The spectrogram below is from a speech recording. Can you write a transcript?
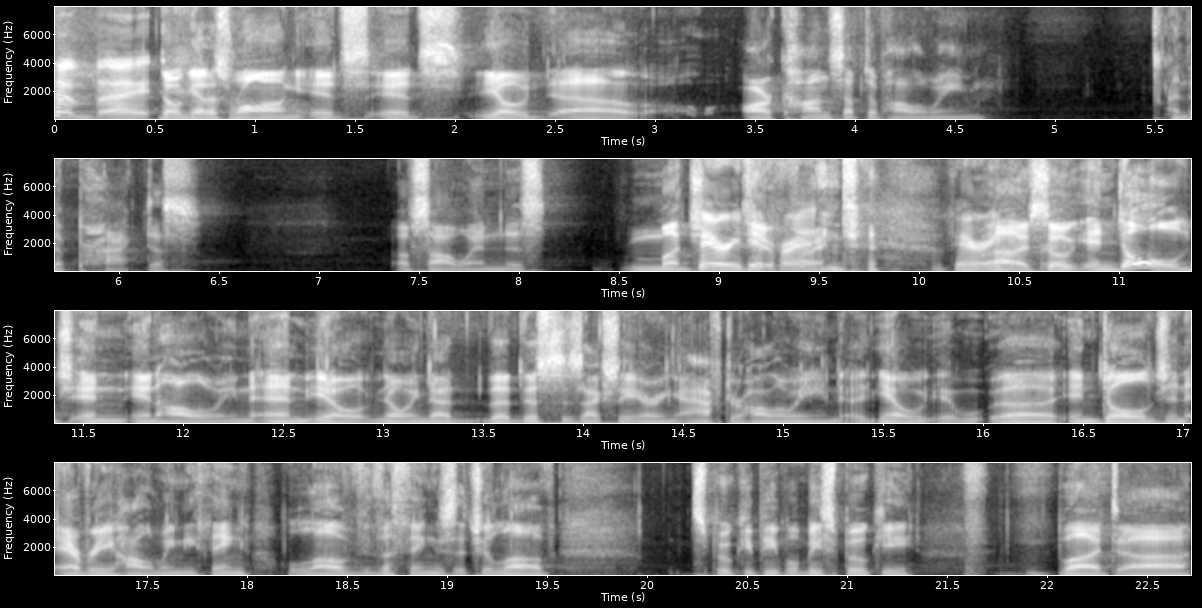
but don't get us wrong it's it's you know uh, our concept of halloween and the practice of Samhain is much Very different. Very uh, so indulge in in halloween. And you know knowing that that this is actually airing after halloween uh, you know uh, indulge in every halloweeny thing. Love the things that you love. Spooky people be spooky. But uh,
